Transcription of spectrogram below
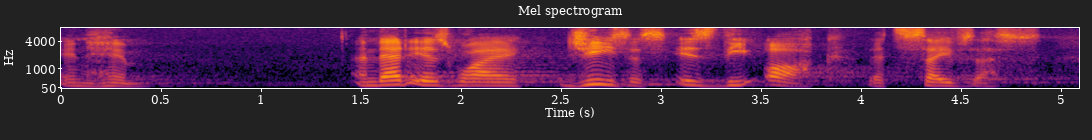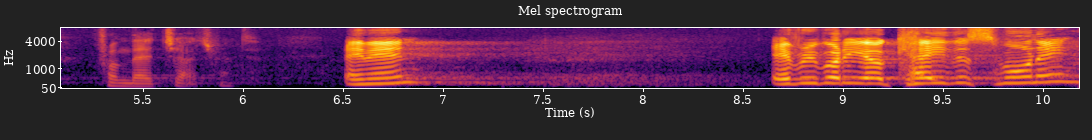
in Him. And that is why Jesus is the ark that saves us from that judgment. Amen? Everybody okay this morning?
